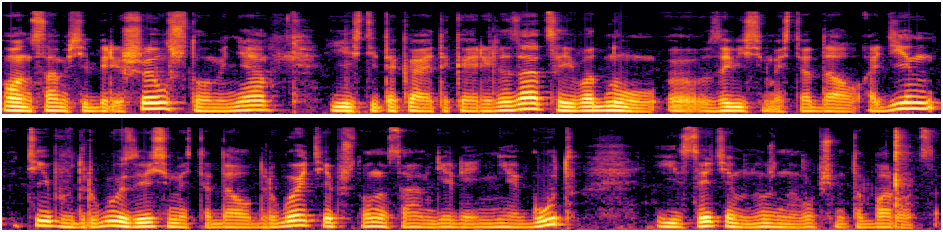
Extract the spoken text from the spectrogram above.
он сам себе решил, что у меня есть и такая такая реализация, и в одну э, зависимость отдал один тип, в другую зависимость отдал другой тип, что на самом деле не good, и с этим нужно, в общем-то, бороться.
